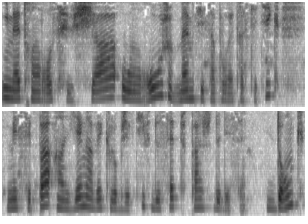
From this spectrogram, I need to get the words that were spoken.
y mettre un rose fuchsia ou un rouge, même si ça pourrait être esthétique, mais ce n'est pas en lien avec l'objectif de cette page de dessin. Donc,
